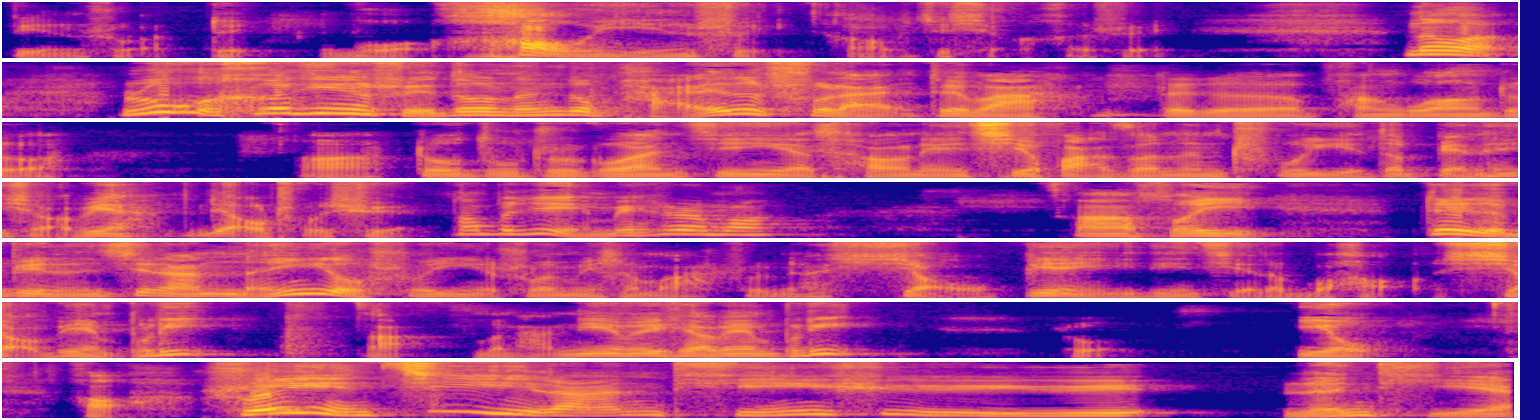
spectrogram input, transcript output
病人说，对我好饮水啊，我就喜欢喝水。那么如果喝进水都能够排得出来，对吧？这个膀胱者啊，周都之官，津液藏连，气化则能出矣，都变成小便尿出去，那不就也没事吗？啊，所以。这个病人既然能有水饮，说明什么？说明他小便一定解的不好，小便不利啊。问他，你有没有小便不利？说有。好，水饮既然停蓄于人体，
